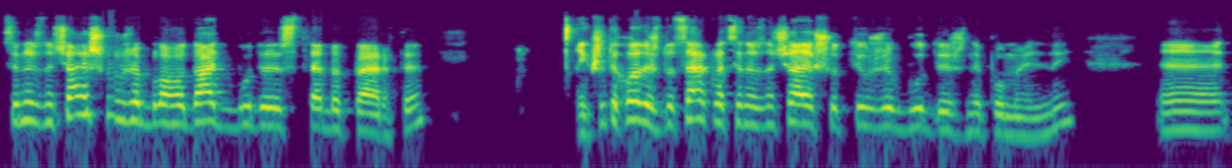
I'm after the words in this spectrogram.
це не означає, що вже благодать буде з тебе перти. Якщо ти ходиш до церкви, це не означає, що ти вже будеш непомильний. Е,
